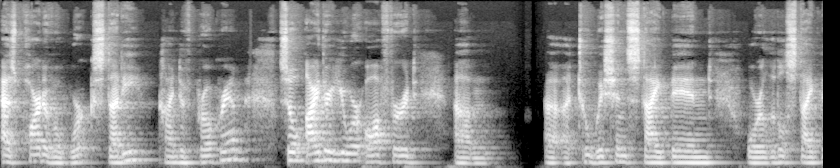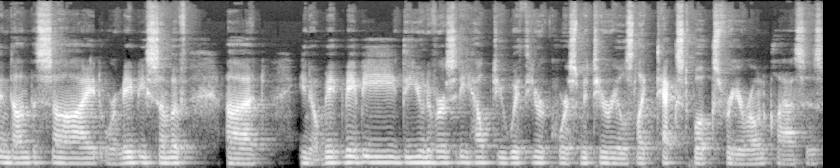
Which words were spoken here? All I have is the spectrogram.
as part of a work study kind of program. So either you were offered um, a, a, tuition stipend or a little stipend on the side, or maybe some of, uh, you know, may, maybe the university helped you with your course materials like textbooks for your own classes.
